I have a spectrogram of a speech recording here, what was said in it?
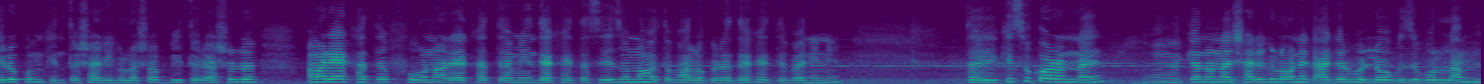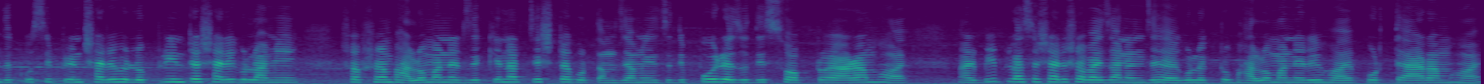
এরকম কিন্তু শাড়িগুলো সব ভিতরে। আসলে আমার এক হাতে ফোন আর এক হাতে আমি দেখাইতেছি এই জন্য হয়তো ভালো করে দেখাইতে পারিনি। তাই কিছু করার নাই। কেননা শাড়িগুলো অনেক আগের হলেও বুঝে বললাম যে কুচি প্রিন্ট শাড়ি হলো প্রিন্টের শাড়িগুলো আমি সবসময় ভালো মানের যে কেনার চেষ্টা করতাম, যে আমি যদি পরে যদি সফট হয়, আরাম হয়। আর বি প্লাসের শাড়ি সবাই জানেন যে এগুলো একটু ভালো মানেরই হয়, পরতে আরাম হয়।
